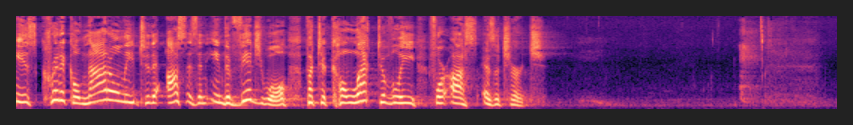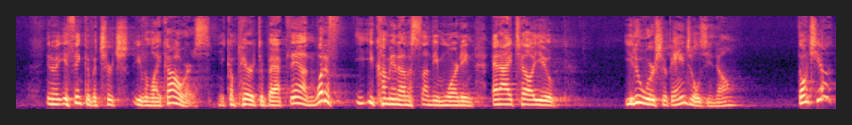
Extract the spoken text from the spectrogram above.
is critical not only to the, us as an individual, but to collectively for us as a church. You know, you think of a church even like ours, you compare it to back then. What if you come in on a Sunday morning and I tell you, you do worship angels, you know, don't you?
